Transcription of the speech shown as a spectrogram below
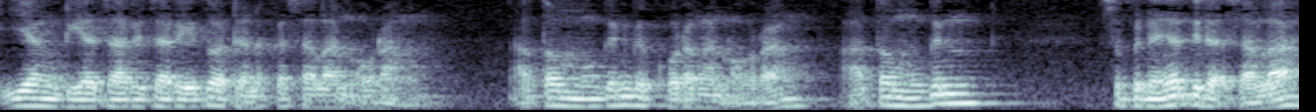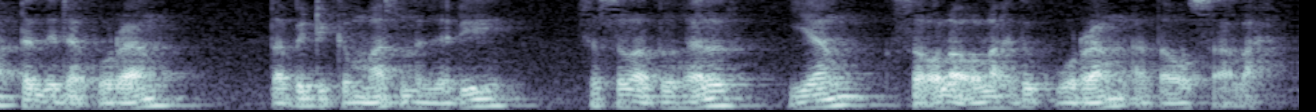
yang dia cari-cari itu adalah kesalahan orang atau mungkin kekurangan orang atau mungkin sebenarnya tidak salah dan tidak kurang tapi dikemas menjadi sesuatu hal yang seolah-olah itu kurang atau salah.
